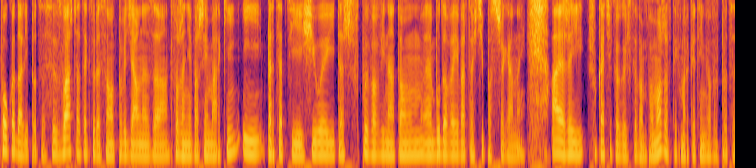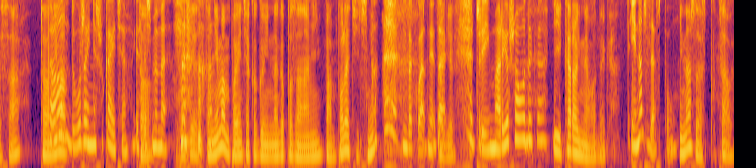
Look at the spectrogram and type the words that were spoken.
poukładali procesy, zwłaszcza te, które są odpowiedzialne za tworzenie waszej marki i percepcji jej siły i też wpływowi na tą e, budowę jej wartości postrzeganej. A jeżeli szukacie kogoś, kto wam pomoże w tych marketingowych procesach, to, to mam... dłużej nie szukajcie. Jesteśmy to, my. Tak jest. To nie mam pojęcia kogo innego poza nami wam polecić, nie? Dokładnie tak. tak. Jest. Czyli Mariusza Łodyga. I Karolina Łodyga. I nasz zespół. I nasz zespół cały.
